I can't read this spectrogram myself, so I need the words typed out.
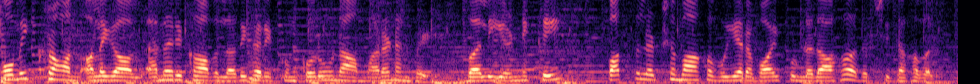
ஒமிக்ரான் அலையால் அமெரிக்காவில் அதிகரிக்கும் கொரோனா மரணங்கள் பலி எண்ணிக்கை பத்து லட்சமாக உயர வாய்ப்புள்ளதாக அதிர்ச்சி தகவல்.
